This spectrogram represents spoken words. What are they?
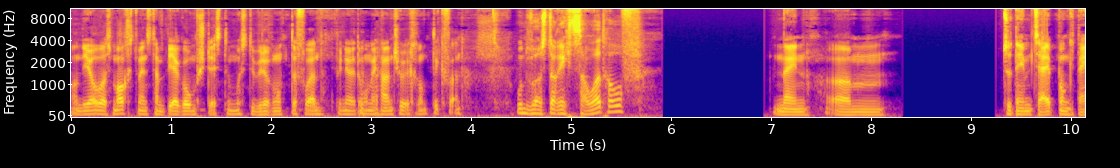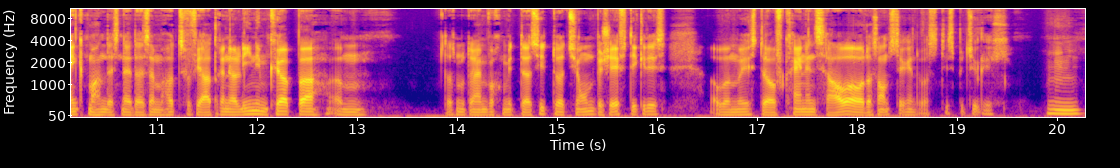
Und ja, was machst du, wenn du am Berg oben stehst? Du musst wieder runterfahren. Bin halt ohne Handschuhe runtergefahren. Und warst du recht sauer drauf? Nein, ähm, zu dem Zeitpunkt denkt man das nicht. Also man hat so viel Adrenalin im Körper, ähm, dass man da einfach mit der Situation beschäftigt ist. Aber man ist da auf keinen sauer oder sonst irgendwas diesbezüglich. Hm.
